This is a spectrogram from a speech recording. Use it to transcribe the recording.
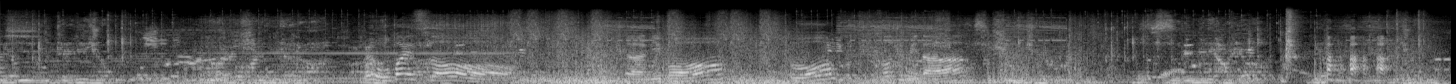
아씨. 왜 오바했어? 자 리버 또 써줍니다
